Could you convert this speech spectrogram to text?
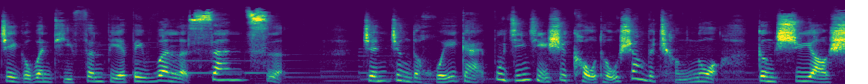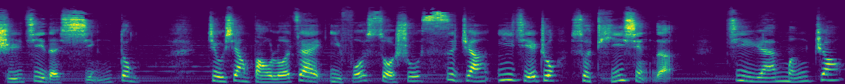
这个问题分别被问了三次。真正的悔改不仅仅是口头上的承诺，更需要实际的行动。就像保罗在以弗所书四章一节中所提醒的：“既然蒙召，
